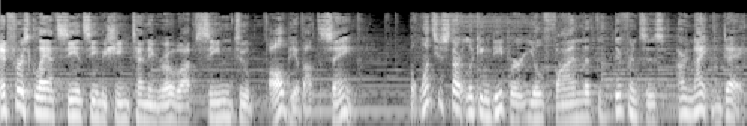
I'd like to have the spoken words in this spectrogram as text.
At first glance, CNC machine tending robots seem to all be about the same. But once you start looking deeper, you'll find that the differences are night and day.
